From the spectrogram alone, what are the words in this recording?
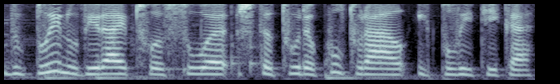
de pleno direito a sua estatura cultural e política.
